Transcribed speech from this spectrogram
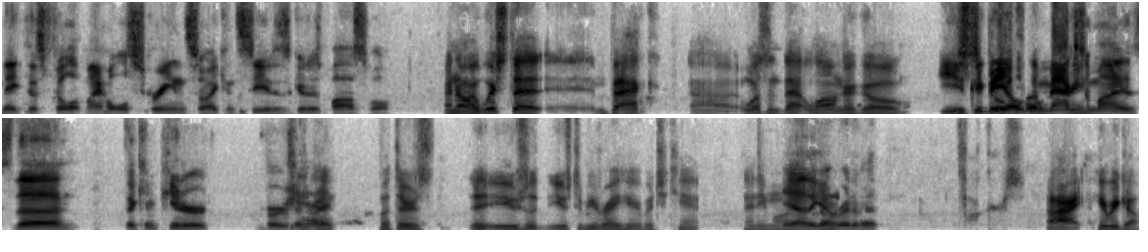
make this fill up my whole screen so I can see it as good as possible. I know. I wish that uh, back uh, wasn't that long ago. You You used to could be able to full screen? maximize the the computer version, Yeah. right? But there's it usually used to be right here, but you can't anymore. Yeah, they got oh. rid of it. Fuckers. All right, here we go.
